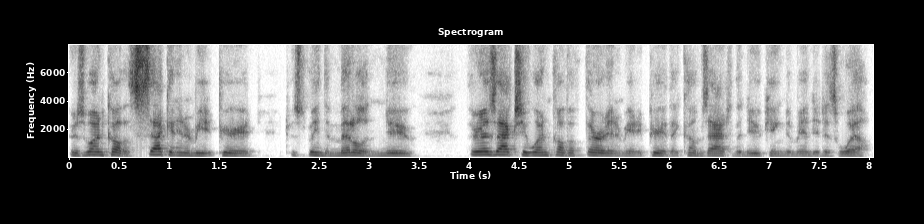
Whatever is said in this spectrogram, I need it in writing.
There's one called the Second Intermediate Period, just between the Middle and New there is actually one called the Third Intermediate Period that comes after the New Kingdom ended as well.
